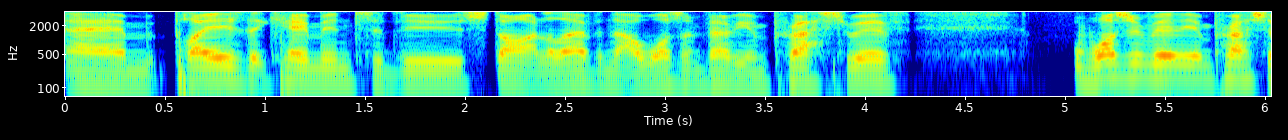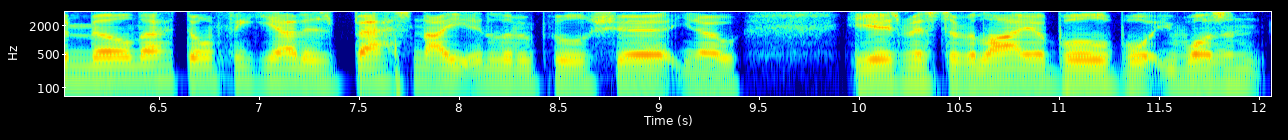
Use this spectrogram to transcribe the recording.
um, players that came into the starting 11 that I wasn't very impressed with. Wasn't really impressed with Milner. Don't think he had his best night in Liverpool shirt. You know, he is Mr. Reliable, but he wasn't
